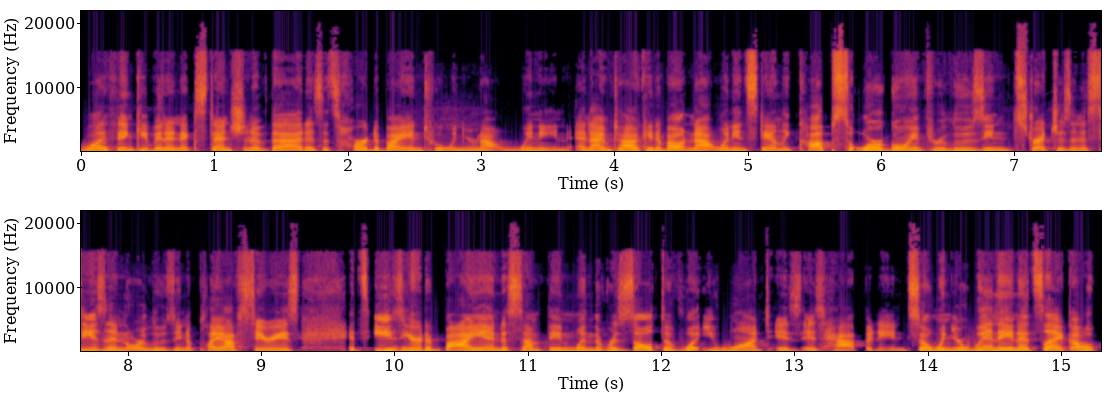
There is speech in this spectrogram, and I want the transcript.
Well, I think even an extension of that is it's hard to buy into it when you're not winning. And I'm talking about not winning Stanley Cups or going through losing stretches in a season or losing a playoff series. It's easier to buy into something when the result of what you want is is happening. So when you're winning, it's like, "Oh,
